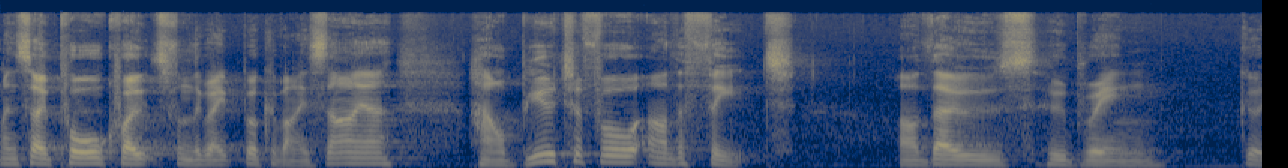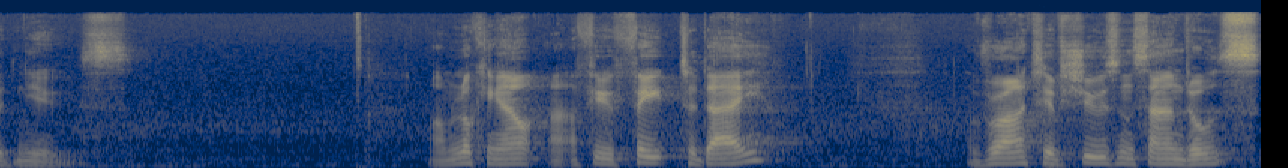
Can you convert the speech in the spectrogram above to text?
And so Paul quotes from the great book of Isaiah How beautiful are the feet of those who bring good news. I'm looking out at a few feet today, a variety of shoes and sandals.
